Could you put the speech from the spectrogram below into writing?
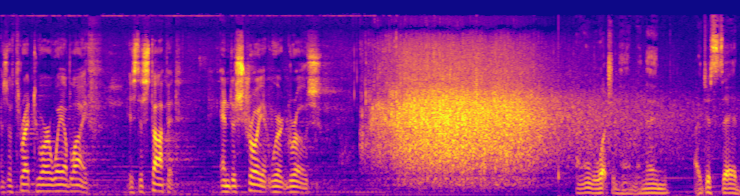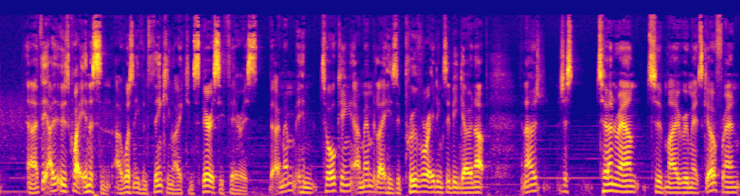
as a threat to our way of life is to stop it and destroy it where it grows. I remember watching him, and then I just said, and I think it was quite innocent. I wasn't even thinking like conspiracy theorist, but I remember him talking. I remember like his approval ratings had been going up, and I was just turned around to my roommate's girlfriend,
